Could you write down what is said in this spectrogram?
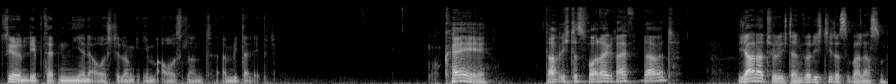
zu ihren Lebzeiten nie eine Ausstellung im Ausland äh, miterlebt. Okay. Darf ich das Wort ergreifen, David? Ja, natürlich, dann würde ich dir das überlassen.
